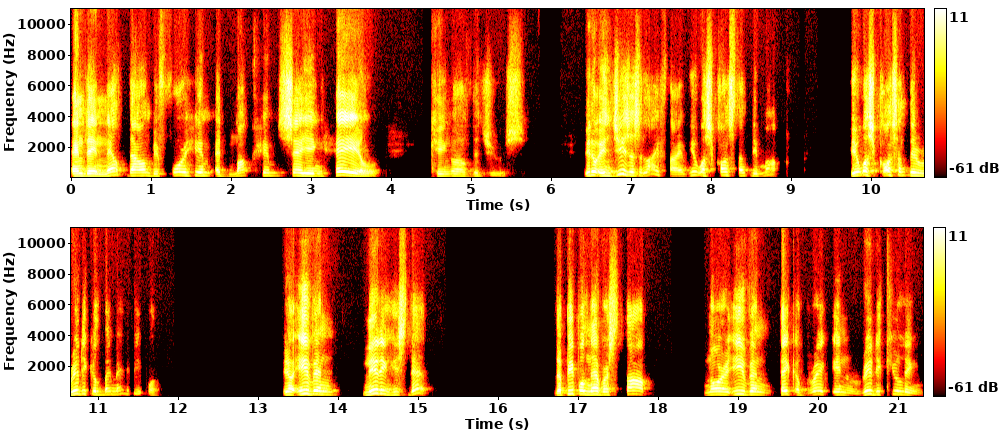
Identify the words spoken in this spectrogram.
And they knelt down before him and mocked him, saying, Hail, King of the Jews. You know, in Jesus' lifetime, he was constantly mocked. He was constantly ridiculed by many people. You know, even nearing his death, the people never stopped nor even take a break in ridiculing,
